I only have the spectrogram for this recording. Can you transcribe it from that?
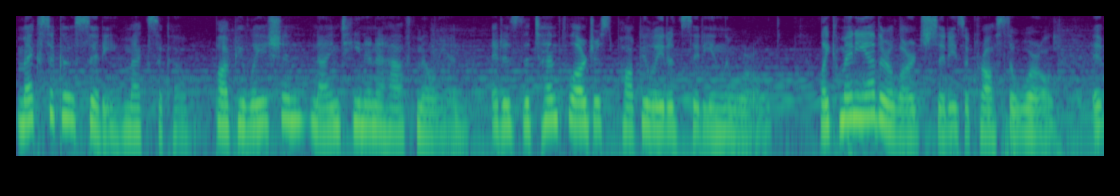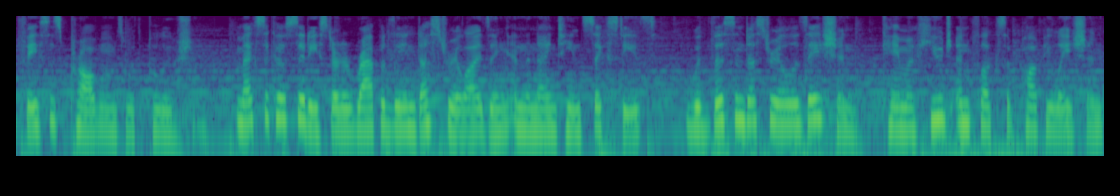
Mexico City, Mexico. Population 19.5 million. It is the 10th largest populated city in the world. Like many other large cities across the world, it faces problems with pollution. Mexico City started rapidly industrializing in the 1960s. With this industrialization came a huge influx of population.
